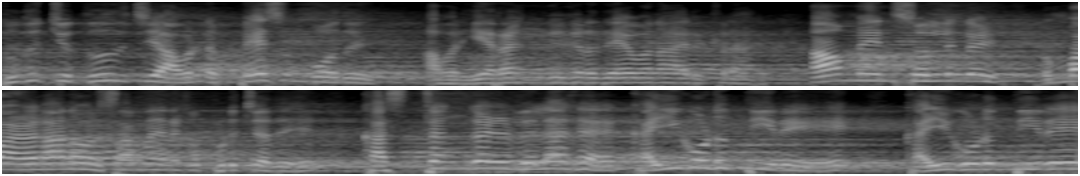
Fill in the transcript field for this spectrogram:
துதிச்சு துதிச்சு அவர்கிட்ட பேசும்போது அவர் இறங்குகிற தேவனா இருக்கிறார். ஆமேன். சொல்லுங்கள். ரொம்ப அழகான ஒரு சரணம் எனக்கு பிடிச்சது. கஷ்டங்கள் விலக கை கொடுத்தீரே கை கொடுத்தீரே.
